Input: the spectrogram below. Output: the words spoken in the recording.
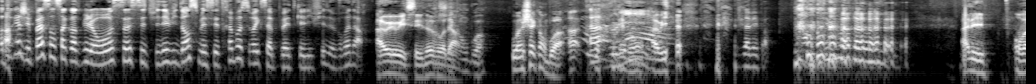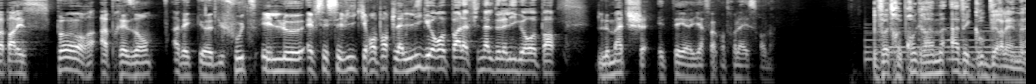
En tout cas, j'ai pas 150 000 euros. Ça, c'est une évidence, mais c'est très beau. C'est vrai que ça peut être qualifié d'œuvre d'art. Ah oui, oui, c'est une œuvre d'art. en bois. Ou un chèque en bois. Ah, Ah, très bon. Ah oui. Je l'avais pas. Allez, on va parler sport à présent avec euh, du foot et le FC Séville qui remporte la Ligue Europa, la finale de la Ligue Europa. Le match était euh, hier soir contre l'AS Rome. Votre programme avec Groupe Verlaine.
